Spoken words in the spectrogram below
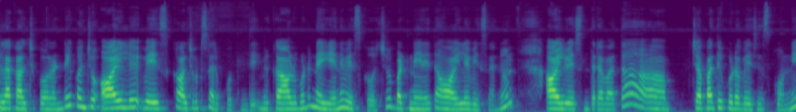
ఎలా కాల్చుకోవాలంటే కొంచెం ఆయిల్ వేసి కాల్చుకుంటే సరిపోతుంది. మీరు కావాలనుకుంటే నెయ్యి అయినా వేసుకోవచ్చు. బట్ నేనైతే ఆయిలే వేసాను. ఆయిల్ వేసిన తర్వాత చపాతీ కూడా వేసేసుకొని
